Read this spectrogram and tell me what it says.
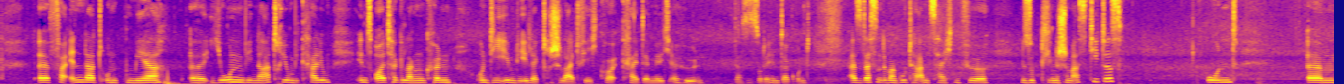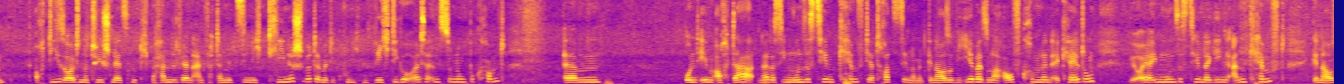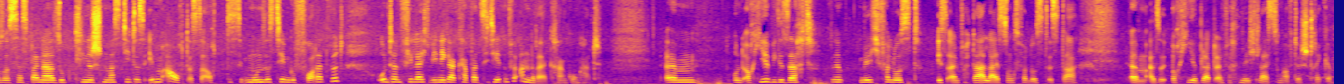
äh, verändert und mehr äh, Ionen wie Natrium, wie Kalium ins Euter gelangen können und die eben die elektrische Leitfähigkeit der Milch erhöhen. Das ist so der Hintergrund. Also das sind immer gute Anzeichen für eine subklinische Mastitis. Und ähm, auch die sollte natürlich schnellstmöglich behandelt werden, einfach damit sie nicht klinisch wird, damit die Kuh nicht eine richtige Euterentzündung bekommt. Ähm, Und eben auch da, ne, das Immunsystem kämpft ja trotzdem damit. Genauso wie ihr bei so einer aufkommenden Erkältung, wie euer Immunsystem dagegen ankämpft. Genauso ist das bei einer subklinischen Mastitis eben auch, dass da auch das Immunsystem gefordert wird und dann vielleicht weniger Kapazitäten für andere Erkrankungen hat. Ähm, und auch hier, wie gesagt, ne, Milchverlust ist einfach da, Leistungsverlust ist da. Ähm, also auch hier bleibt einfach Milchleistung auf der Strecke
